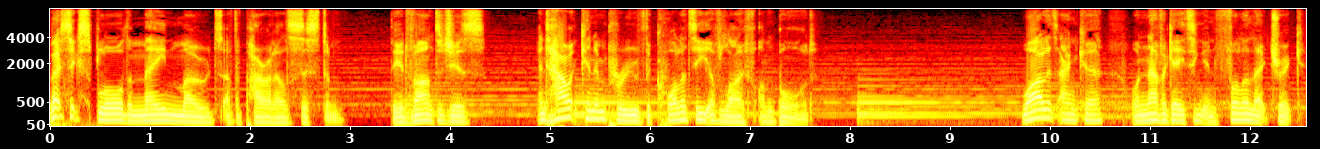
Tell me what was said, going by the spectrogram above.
Let's explore the main modes of the parallel system, the advantages, and how it can improve the quality of life on board. While at anchor or navigating in full electric,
